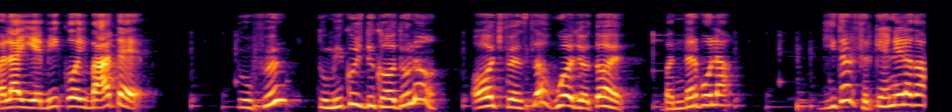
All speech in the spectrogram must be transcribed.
भला ये भी कोई बात है? तो फिर तुम ही कुछ दिखा दो ना। आज फैसला हुआ जाता है। बंदर बोला। गीदड़ फिर कहने लगा,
